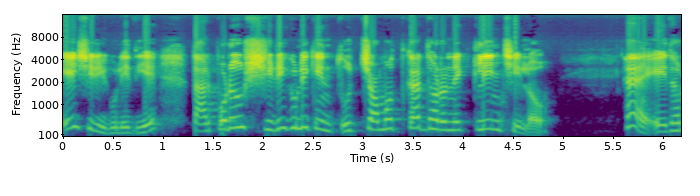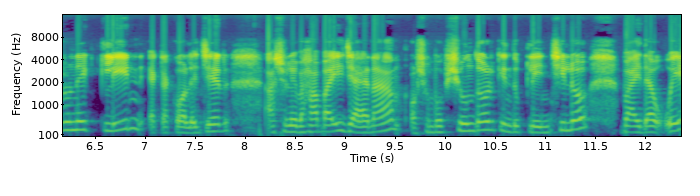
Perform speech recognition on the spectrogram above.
এই সিঁড়িগুলি দিয়ে। তারপরেও সিঁড়িগুলি কিন্তু চমৎকার ধরনের ক্লিন ছিল। হ্যাঁ এই ধরনের ক্লিন একটা কলেজের আসলে ভাবাই যায় না। অসম্ভব সুন্দর কিন্তু ক্লিন ছিল। বাই দ্য ওয়ে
